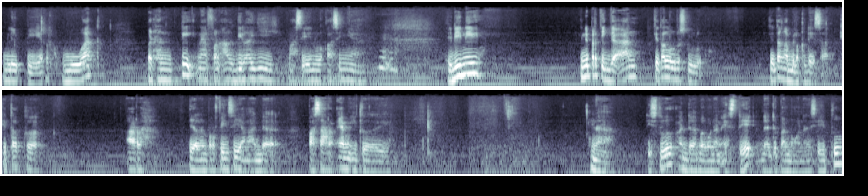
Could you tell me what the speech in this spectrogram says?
melipir buat berhenti nelfon Aldi lagi mastiin lokasinya. Jadi ini ini pertigaan kita lurus dulu. Kita nggak belok ke desa kita ke arah jalan provinsi yang ada pasar M itu tadi nah di situ ada bangunan SD dan depan bangunan SD itu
